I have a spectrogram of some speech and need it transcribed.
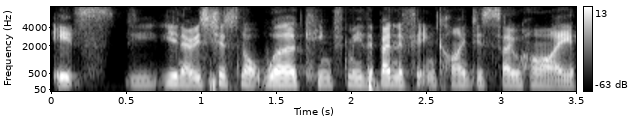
It's, you know, it's just not working for me. The benefit in kind is so high.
